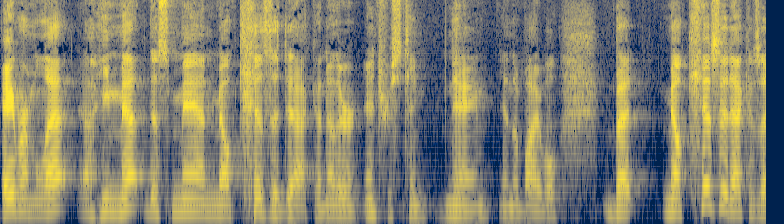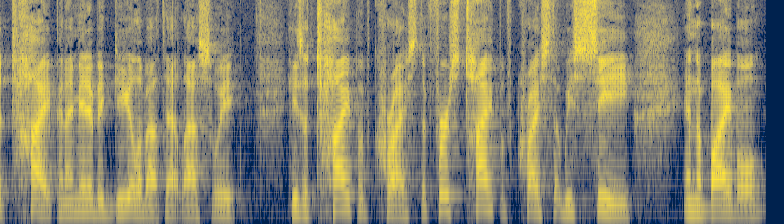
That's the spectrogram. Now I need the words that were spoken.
Abram let, uh, he met this man Melchizedek, another interesting name in the Bible. But Melchizedek is a type, and I made a big deal about that last week. He's a type of Christ, the first type of Christ that we see in the Bible.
